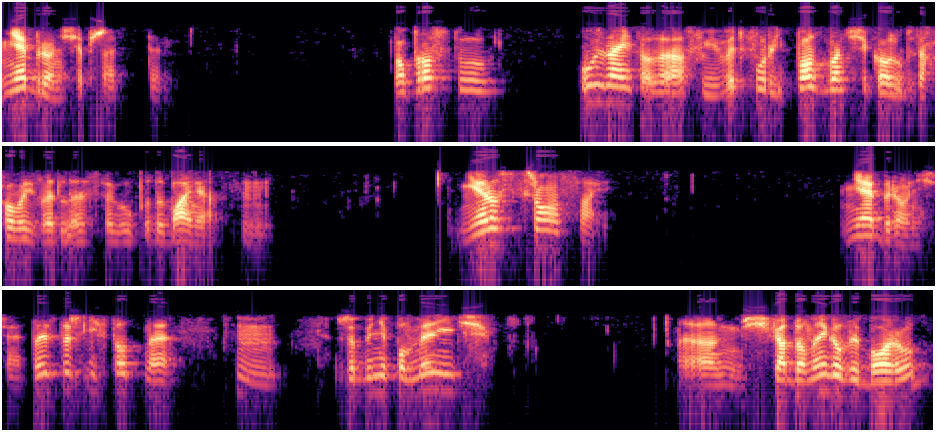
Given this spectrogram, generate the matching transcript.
Nie broń się przed tym. Po prostu uznaj to za swój wytwór i pozbądź się go lub zachowaj wedle swego upodobania. Nie roztrząsaj. Nie broń się. To jest też istotne, hmm, żeby nie pomylić świadomego wyboru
